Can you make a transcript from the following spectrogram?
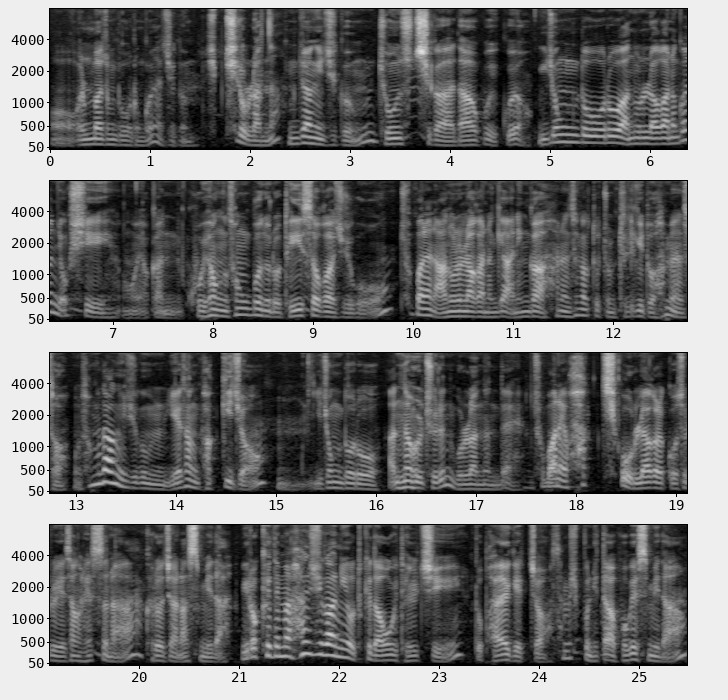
어, 얼마 정도 오른 거야 지금? 17 올랐나? 굉장히 지금 좋은 수치가 나오고 있고요. 이 정도로 안 올라가는 건 역시 어, 약간 고형 성분으로 돼 있어가지고 초반엔 안 올라가는 게 아닌가 하는 생각도 좀 들기도 하면서 어, 상당히 지금 예상 밖이죠. 음, 이 정도로 안 나올 줄은 몰랐는데 초반에 확 치고 올라갈 것으로 예상을 했으나 그러지 않았습니다. 이렇게 되면 1시간이 어떻게 나오게 될지 또 봐야겠죠. 30분 있다가 보겠습니다.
